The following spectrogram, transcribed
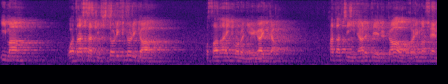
今私たち一人一人が幼い頃に描いた二十歳になれているかは分かりません。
